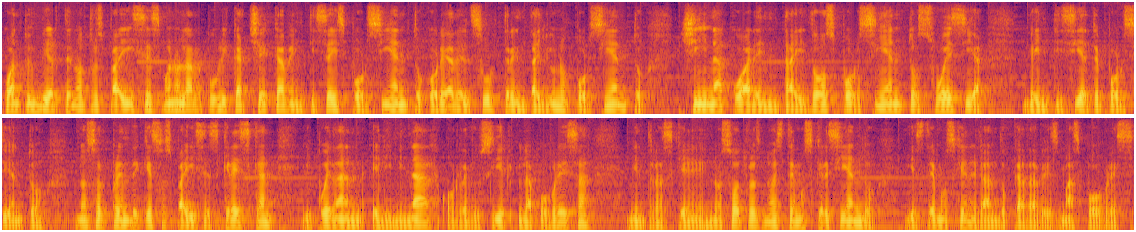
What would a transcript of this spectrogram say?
¿Cuánto invierte en otros países? Bueno, la República Checa 26%, Corea del Sur 31%, China 42%, Suecia 27%. No sorprende que esos países crezcan y puedan eliminar o reducir la pobreza, mientras que nosotros no estemos creciendo y estemos generando cada vez más pobres.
